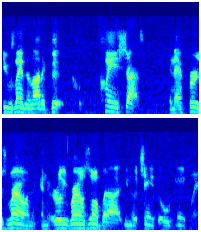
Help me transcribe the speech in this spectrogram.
He was landing a lot of good, clean shots in that first round and the early rounds on, but I, you know, changed the whole game plan.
